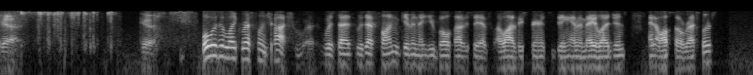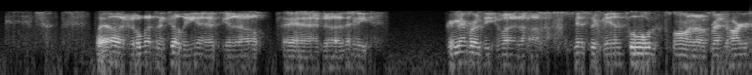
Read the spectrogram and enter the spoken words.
yeah, yeah. What was it like wrestling Josh? Was that was that fun? Given that you both obviously have a lot of experience being MMA legends and also wrestlers. Well, it wasn't until the end, you know, and uh, then he remember the what uh, Vince McMahon pulled on uh, Bret Hart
